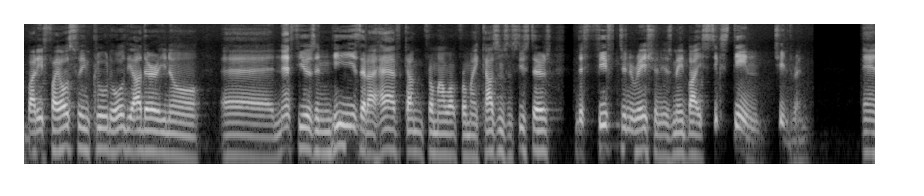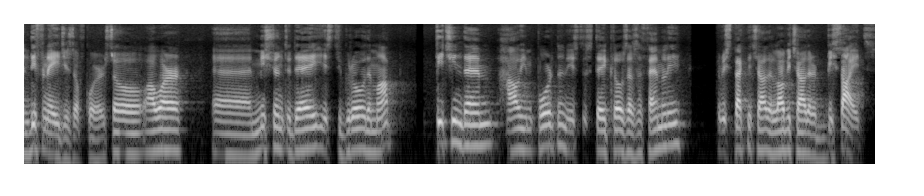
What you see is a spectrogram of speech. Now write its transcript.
But if I also include all the other, you know, uh, nephews and nieces that I have come from our from my cousins and sisters, the fifth generation is made by 16 children, and different ages, of course. So our uh, mission today is to grow them up, teaching them how important it is to stay close as a family, respect each other, love each other. Besides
